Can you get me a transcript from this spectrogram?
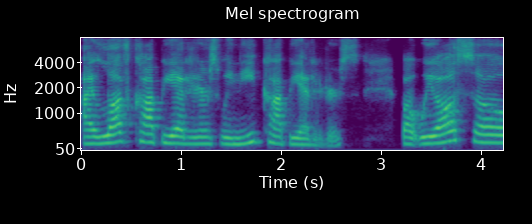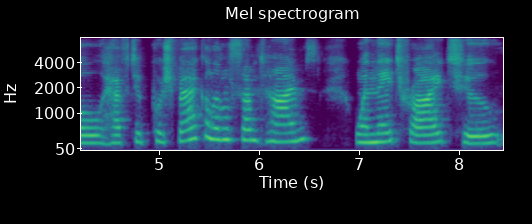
I love copy editors. We need copy editors, but we also have to push back a little sometimes when they try to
